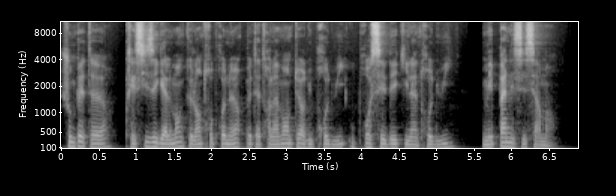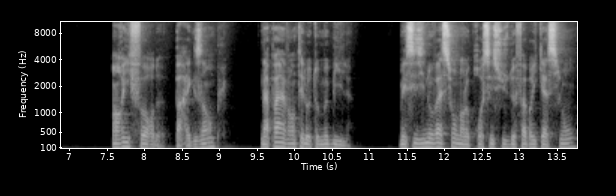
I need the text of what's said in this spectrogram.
Schumpeter précise également que l'entrepreneur peut être l'inventeur du produit ou procédé qu'il introduit, mais pas nécessairement. Henry Ford, par exemple, n'a pas inventé l'automobile, mais ses innovations dans le processus de fabrication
